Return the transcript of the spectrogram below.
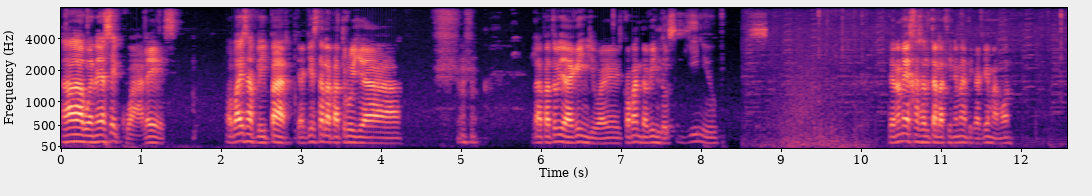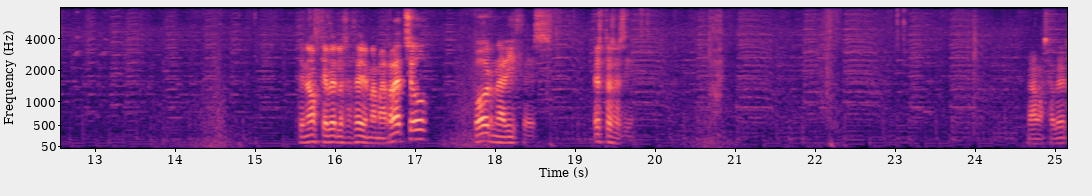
Ah, bueno, ya sé cuál es. Os vais a flipar, que aquí está la patrulla... la patrulla de Ginyu, el comando Ginyu. Los Ginyu. Pero no me deja saltar la cinemática, qué mamón. Tenemos que verlos hacer el mamarracho por narices. Esto es así. Vamos a ver.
